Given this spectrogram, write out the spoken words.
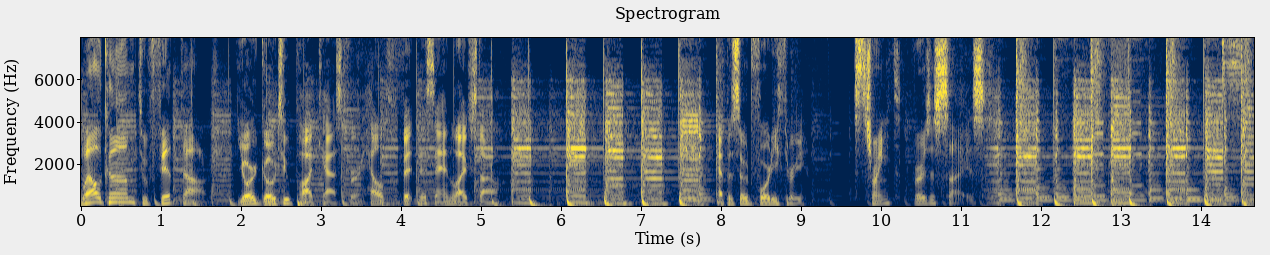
Welcome to Fit Talk. your go to podcast for health, fitness, and lifestyle. Episode 43. Strength versus size.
